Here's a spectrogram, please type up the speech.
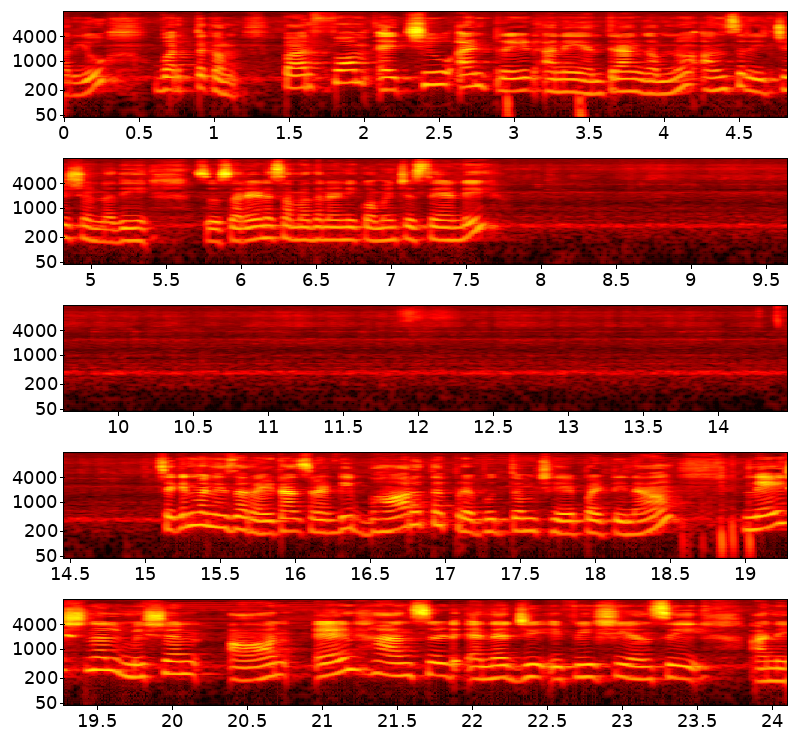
మరియు వర్తకం పర్ఫామ్ అచీవ్ అండ్ ట్రేడ్ అనే యంత్రాంగంను అనుసరించుచున్నది? సో సరైన సమాధానాన్ని కామెంట్ చేసేయండి. Second one is the right answer అండి. భారత ప్రభుత్వం చేపట్టిన national mission on enhanced energy efficiency అనే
